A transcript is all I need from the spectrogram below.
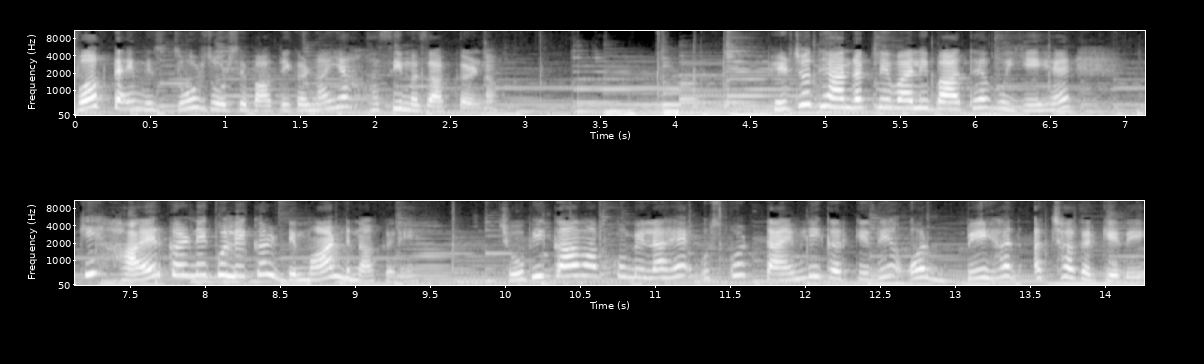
वर्क टाइम में ज़ोर ज़ोर से बातें करना या हँसी मज़ाक करना। फिर जो ध्यान रखने वाली बात है वो ये है कि हायर करने को लेकर डिमांड ना करें। जो भी काम आपको मिला है उसको टाइमली करके दें और बेहद अच्छा करके दें।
